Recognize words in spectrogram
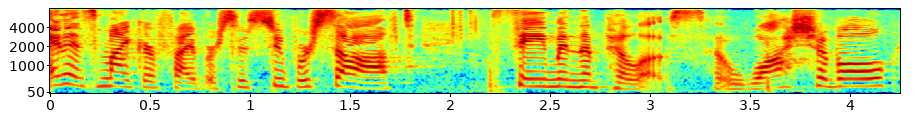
and it's microfiber, so super soft, same in the pillows. So washable,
